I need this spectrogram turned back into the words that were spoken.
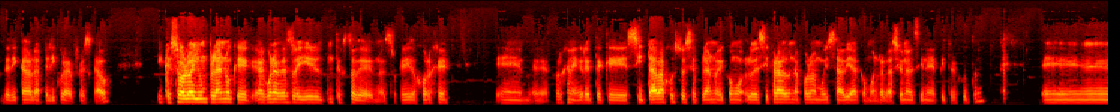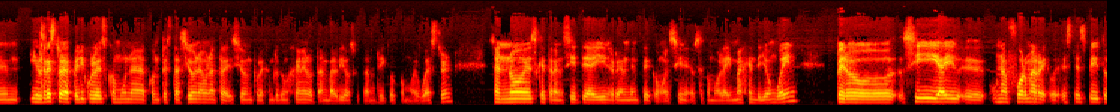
dedicado a la película de First y que solo hay un plano que alguna vez leí un texto de nuestro querido Jorge, eh, Jorge Negrete, que citaba justo ese plano y como lo descifraba de una forma muy sabia como en relación al cine de Peter Hutton. Eh, y el resto de la película es como una contestación a una tradición, por ejemplo, de un género tan valioso, tan rico como el western. O sea, no es que transite ahí realmente como el cine, o sea, como la imagen de John Wayne, pero sí hay eh, una forma, este espíritu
